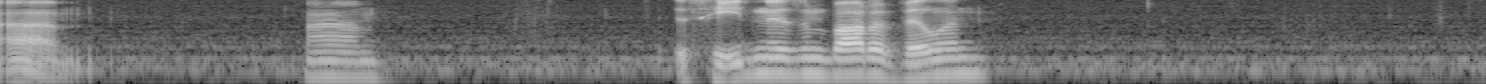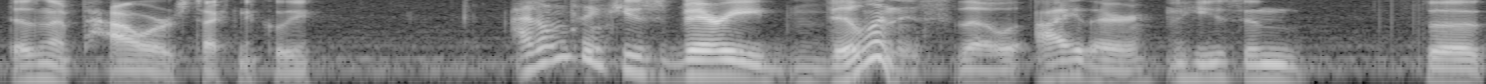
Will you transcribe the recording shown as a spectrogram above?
Um, um, is hedonism bot a villain? Doesn't have powers technically. I don't think he's very villainous though either. He's in the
